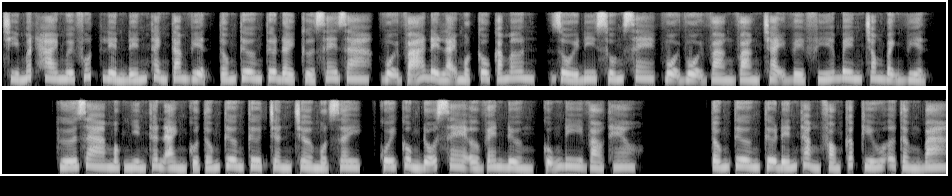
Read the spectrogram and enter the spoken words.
chỉ mất 20 phút liền đến thành tam viện, tống tương tư đẩy cửa xe ra, vội vã để lại một câu cảm ơn, rồi đi xuống xe, vội vội vàng vàng chạy về phía bên trong bệnh viện. Hứa ra mộc nhìn thân ảnh của tống tương tư trần chờ một giây, cuối cùng đỗ xe ở ven đường, cũng đi vào theo. Tống tương tư đến thẳng phòng cấp cứu ở tầng 3,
